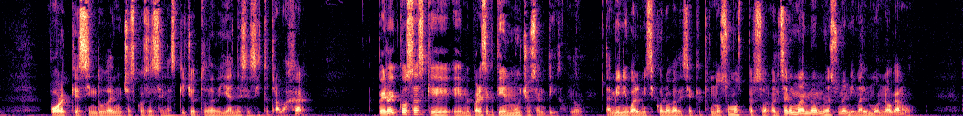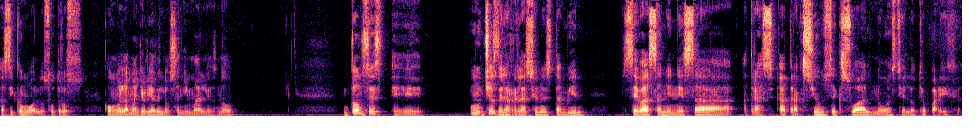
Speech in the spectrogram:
porque sin duda hay muchas cosas en las que yo todavía necesito trabajar. Pero hay cosas que eh, me parece que tienen mucho sentido, ¿no? También igual mi psicóloga decía que pues, no somos personas, el ser humano no es un animal monógamo, así como los otros, como la mayoría de los animales, ¿no? Entonces, eh, muchas de las relaciones también se basan en esa atracción sexual, ¿no? Hacia la otra pareja.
